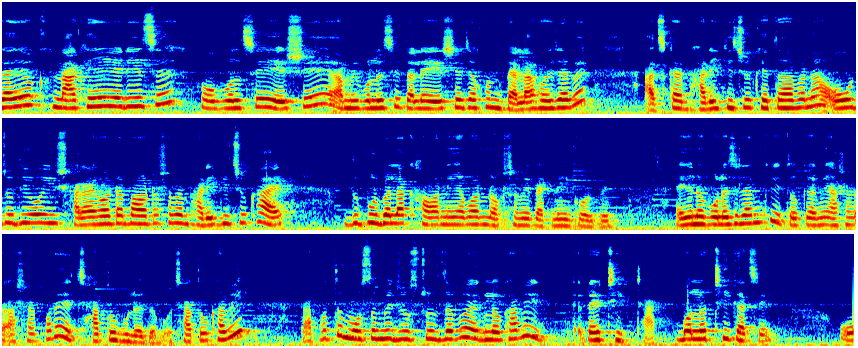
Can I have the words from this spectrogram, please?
যাই হোক, না খেয়েই বেরিয়েছে। ও বলছে, এসে, আমি বলেছি, তাহলে এসে যখন বেলা হয়ে যাবে, আজকাল ভারী কিছু খেতে হবে না। ও যদি ওই সাড়ে এগারোটা, বারোটার সময় ভারী কিছু খায়, দুপুরবেলা খাওয়া নিয়ে আবার নকশা নকশামি প্যাকনিক করবে। এই জন্য বলেছিলাম কি, তোকে আমি আসার আসার পরে ছাতু গুলে দেবো। ছাতু খাবি, তারপর তো মৌসুমি জুস টুস দেবো, এগুলো খাবি, এটাই ঠিকঠাক। বলল, ঠিক আছে। ও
